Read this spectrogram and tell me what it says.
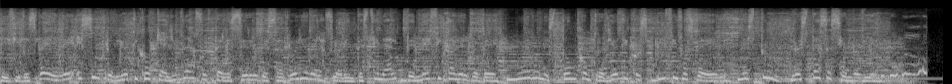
Bifidus BL es un probiótico que ayuda a fortalecer el desarrollo de la flora intestinal benéfica del bebé. Nuevo Nestum con probióticos Bifidus BL. Nestum, lo estás haciendo bien.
